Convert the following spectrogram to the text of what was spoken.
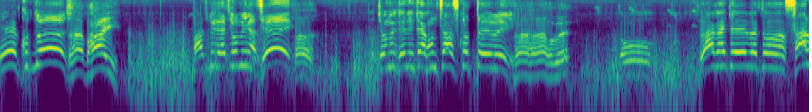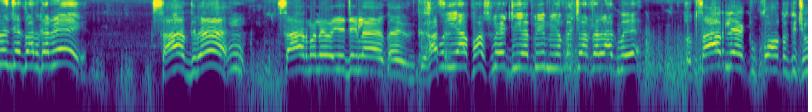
এ কুদ্দুস! হ্যাঁ ভাই। পাঁচ বিঘা জমি আছে? হ্যাঁ। তো জমি খেলিতে এখন চাষ করতে হবে। হ্যাঁ হ্যাঁ হবে। তো লাগাইতে হবে তো সারের যে দরকার রে। সার দিবে। সার মানে ওই যেগুলা ঘাস ইউরিয়া ফসফেট ডিএপি মিএপি যত লাগবে। তো সার লিয়ে একটু কহ তো কিছু।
